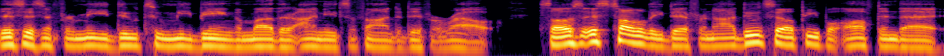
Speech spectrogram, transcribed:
this isn't for me due to me being a mother. I need to find a different route. So it's, it's totally different. I do tell people often that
